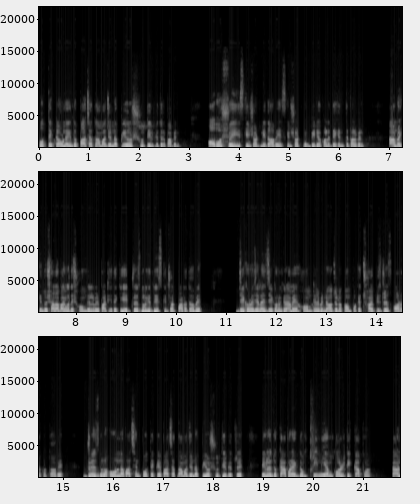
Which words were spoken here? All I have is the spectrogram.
প্রত্যেকটা ওড়না কিন্তু পাঁচ হাত নামার জন্য পিওর সুতির ভেতরে পাবেন। অবশ্যই স্ক্রিনশট নিতে হবে স্ক্রিনশট নিয়ে ভিডিও কলে দেখে নিতে পারবেন। আমরা কিন্তু সারা বাংলাদেশ হোম ডেলিভারি পাঠিয়ে থাকি। এই ড্রেসগুলো কিন্তু স্ক্রিনশট পাঠাতে হবে। যে কোনো জেলায় যে কোনো গ্রামে হোম ডেলিভারি নেওয়ার জন্য কমপক্ষে ছয় পিস ড্রেস অর্ডার করতে হবে। ড্রেসগুলো ওড়না পাচ্ছেন প্রত্যেকটা পাঁচ হাত নামার জন্য পিওর সুতির ভেতরে এগুলো কিন্তু কাপড় একদম প্রিমিয়াম কোয়ালিটির কাপড়। কারণ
